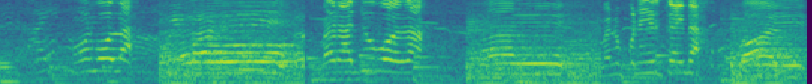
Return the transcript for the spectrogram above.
ਕੌਣ ਬੋਲਦਾ? ਮੈਂ ਰਾਜੂ ਬੋਲਦਾ। ਮੈਨੂੰ ਪਨੀਰ ਚਾਹੀਦਾ। ਬਾਏ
